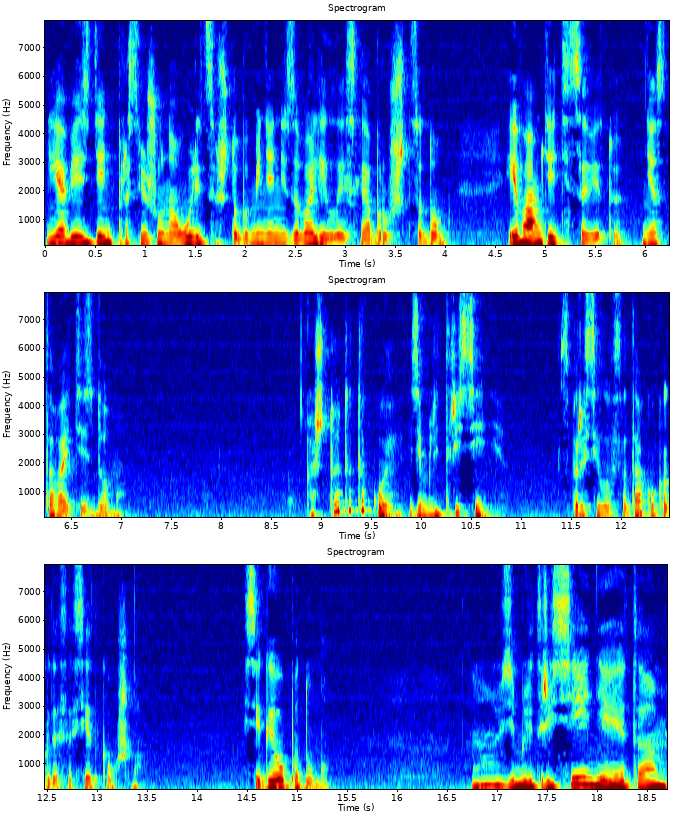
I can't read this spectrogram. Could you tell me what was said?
Я весь день просижу на улице, чтобы меня не завалило, если обрушится дом. И вам, дети, советую, не оставайтесь дома. «А что это такое, землетрясение?» – спросила Садаку, когда соседка ушла. Сигео подумал. Ну, землетрясение это...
